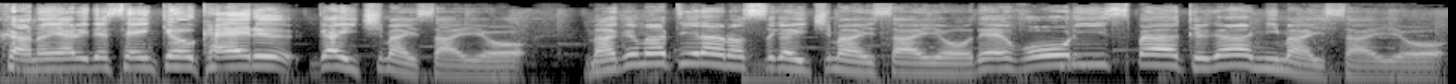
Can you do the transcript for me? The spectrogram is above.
この槍で戦況を変えるが1枚採用。マグマティラノスが1枚採用でホーリースパークが2枚採用。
